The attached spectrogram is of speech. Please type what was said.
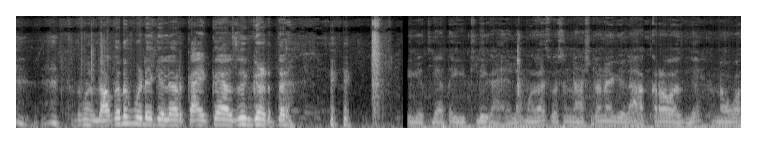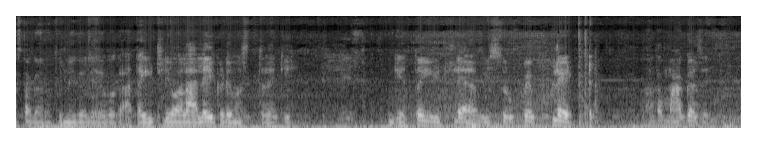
तर तुम्हाला दाखवतो पुढे गेल्यावर काय काय अजून घडतं. घेतली आता इडली खायला. मगाचपासून नाश्ता नाही केला. अकरा वाजले. नऊ वाजता घरातून निघाले. बघा आता इडलीवाला आले इकडे मस्त की घेतो इटल्या वीस रुपये प्लेट आता मागच आहे.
